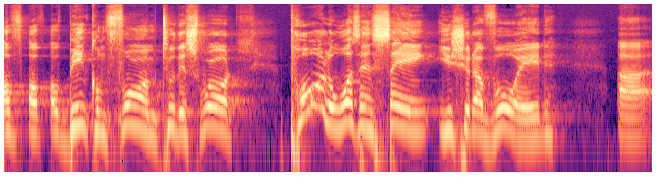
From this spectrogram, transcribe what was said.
of, of, of being conformed to this world, Paul wasn't saying you should avoid uh,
